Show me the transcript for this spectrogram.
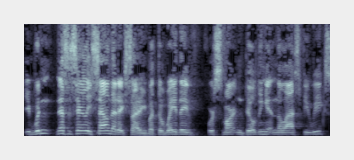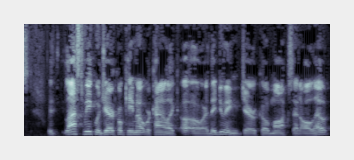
It wouldn't necessarily sound that exciting, but the way they were smart in building it in the last few weeks, with last week when Jericho came out, we're kind of like, uh oh, are they doing Jericho Mox at All Out?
